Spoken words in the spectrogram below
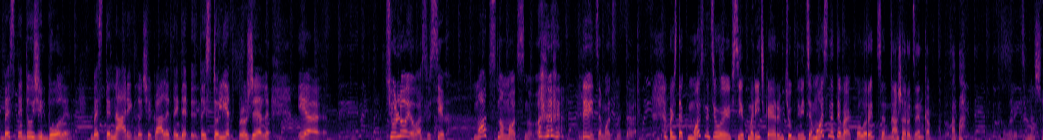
Без ти дуже були, без ти на рік дочекали та й, де- та й сто літ прожили. І е, цілую вас усіх моцно, моцно. Дивіться моцно тебе. Ось так моцно цілую всіх. Марічка Яремчук. Дивіться, моцне ТВ. Колорит це наша родзинка. Па-па. Колорит це наша.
